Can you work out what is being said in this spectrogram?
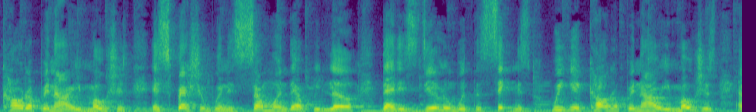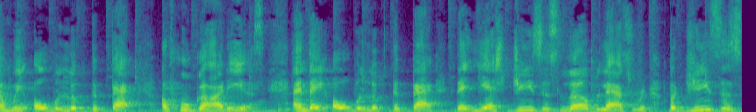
caught up in our emotions, especially when it's someone that we love that is dealing with the sickness. We get caught up in our emotions and we overlook the fact of who God is. And they overlook the fact that yes, Jesus loved Lazarus, but Jesus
